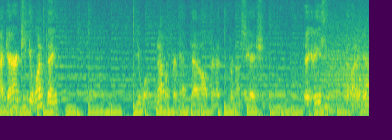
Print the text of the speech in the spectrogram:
I guarantee you one thing. You will never forget that alternate pronunciation. Take it easy. Come out of here.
